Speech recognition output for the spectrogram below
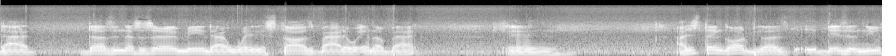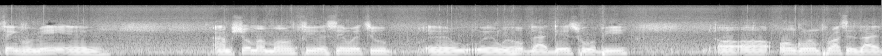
that doesn't necessarily mean that when it starts bad it will end up bad and I just thank God because it, this is a new thing for me, and I'm sure my mom feel the same way too. And, and we hope that this will be a, a ongoing process that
